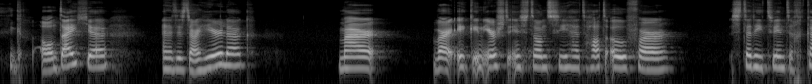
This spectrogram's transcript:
al een tijdje en het is daar heerlijk. Maar waar ik in eerste instantie het had over Steady 20k,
